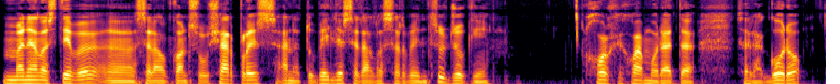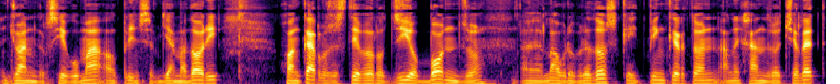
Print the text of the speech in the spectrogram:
Manel Esteve eh, serà el cònsul Sharpless, Anna Tovella serà la servent Suzuki, Jorge Juan Morata serà Goro, Joan García Gomà, el príncep Yamadori, Juan Carlos Esteve, Lozio Bonzo, eh, Laura Bradós, Kate Pinkerton, Alejandro Chelet,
